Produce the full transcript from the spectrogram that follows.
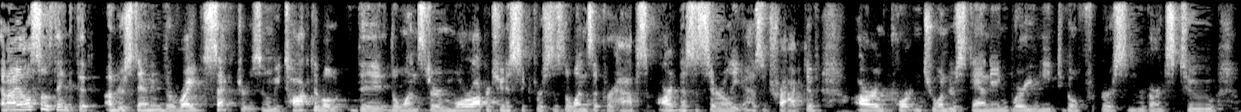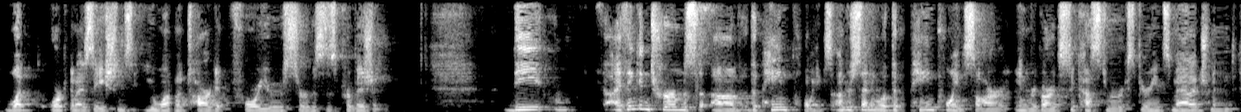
And I also think that understanding the right sectors, and we talked about the, the ones that are more opportunistic versus the ones that perhaps aren't necessarily as attractive, are important to understanding where you need to go first in regards to what organizations you want to target for your services provision. The I think in terms of the pain points, understanding what the pain points are in regards to customer experience management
